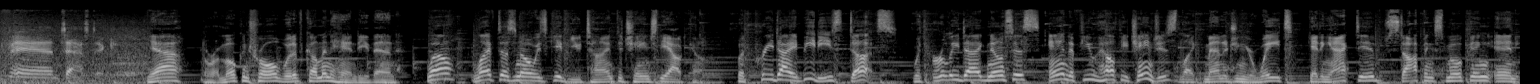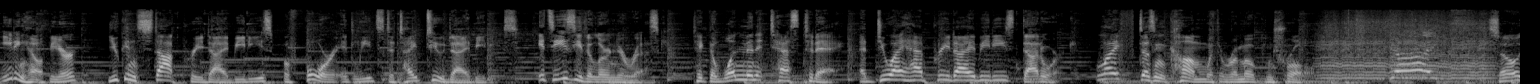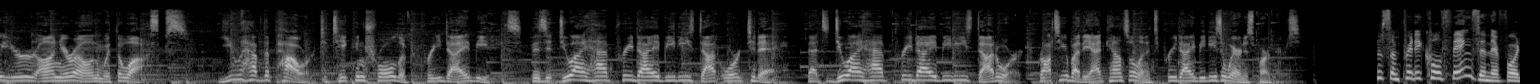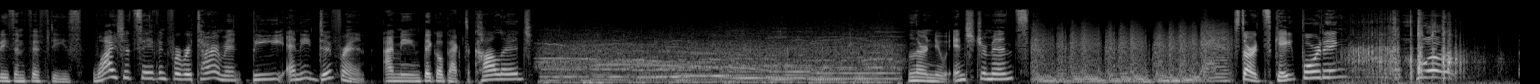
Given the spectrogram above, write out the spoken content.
Fantastic. Yeah, a remote control would have come in handy then. Well, life doesn't always give you time to change the outcome, but prediabetes does. With early diagnosis and a few healthy changes like managing your weight, getting active, stopping smoking, and eating healthier, you can stop prediabetes before it leads to type 2 diabetes. It's easy to learn your risk. Take the one minute test today at doihaveprediabetes.org. Life doesn't come with a remote control. So you're on your own with the wasps. You have the power to take control of prediabetes. Visit doihaveprediabetes.org today. That's doihaveprediabetes.org. Brought to you by the Ad Council and its prediabetes awareness partners. do some pretty cool things in their 40s and 50s. Why should saving for retirement be any different? I mean, they go back to college, learn new instruments, start skateboarding. Whoa!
